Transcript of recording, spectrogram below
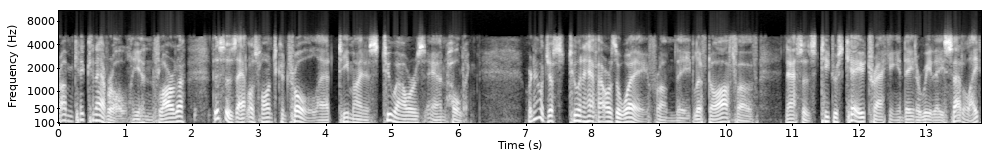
From Cape Canaveral in Florida, this is Atlas Launch Control at T-minus two hours and holding. We're now just two and a half hours away from the liftoff of NASA's TDRS-K tracking and data relay satellite.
